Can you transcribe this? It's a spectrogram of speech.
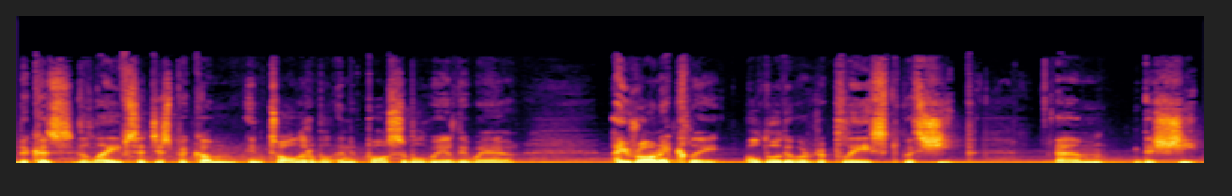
because the lives had just become intolerable and impossible where they were. ironically, although they were replaced with sheep, um, the sheep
